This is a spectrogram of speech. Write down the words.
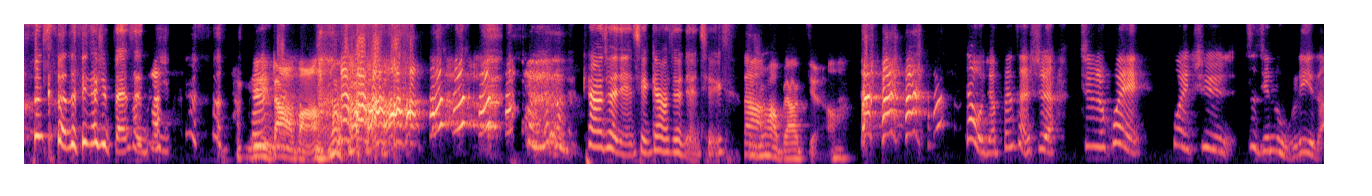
可能应该是班森弟，比你大吧？看上去很年轻，看上去很年轻。这句话不要剪啊。但我觉得 Benson 是就是会会去自己努力的，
